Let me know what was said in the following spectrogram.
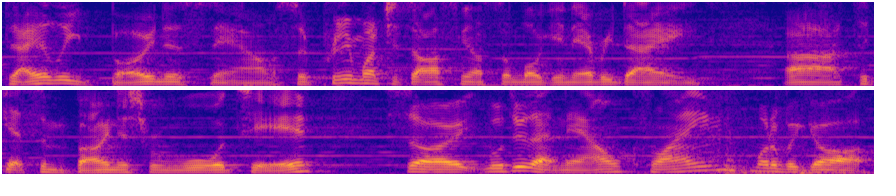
daily bonus now. So pretty much it's asking us to log in every day uh, to get some bonus rewards here. So we'll do that now. Claim, what have we got?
